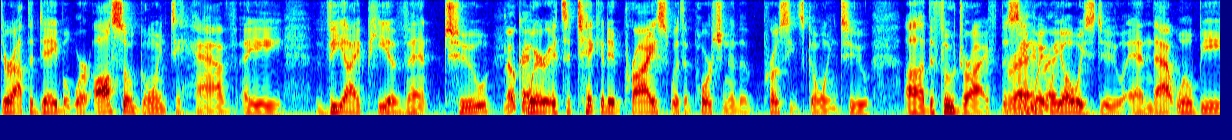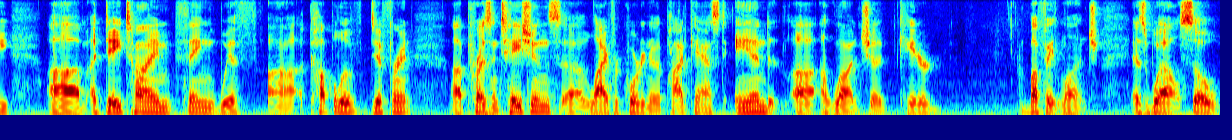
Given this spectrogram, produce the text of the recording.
throughout the day. But we're also going to have a VIP event too, Okay. where it's a ticketed price with a portion of the proceeds going to uh, the food drive the same way right. we always do and that will be um, a daytime thing with uh, a couple of different uh, presentations uh, live recording of the podcast and uh, a lunch a catered buffet lunch as well. So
